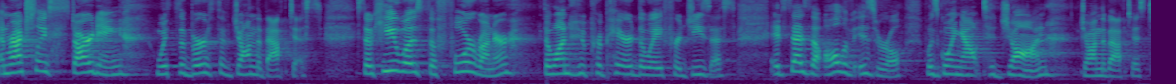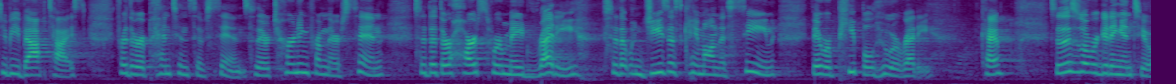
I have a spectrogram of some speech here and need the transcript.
and we're actually starting with the birth of John the Baptist. So he was the forerunner the one who prepared the way for Jesus. It says that all of Israel was going out to John, John the Baptist, to be baptized for the repentance of sin. So they're turning from their sin so that their hearts were made ready, so that when Jesus came on the scene, they were people who were ready. Okay? So this is what we're getting into.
